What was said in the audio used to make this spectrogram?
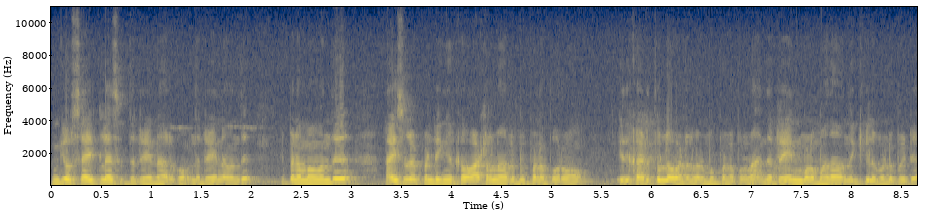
இங்கே ஒரு சைட் கிளாஸ் இந்த ட்ரெயினாக இருக்கும். இந்த ட்ரெயினை வந்து இப்போ நம்ம வந்து ஐசோலேட் பண்ணிட்டு இங்கே இருக்க வாட்டர்லாம் ரிமூவ் பண்ண போகிறோம் இதுக்கு அடுத்து உள்ள வாட்டர்லாம் ரிமூவ் பண்ண போகிறோம்னா இந்த ட்ரெயின் மூலமாக தான் வந்து கீழே கொண்டு போயிட்டு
